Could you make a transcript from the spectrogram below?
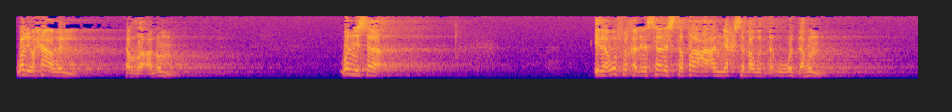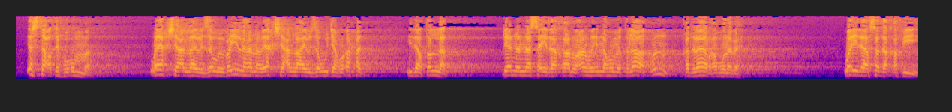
وليحاول إرضاء الأم. والنساء إذا وفق الإنسان استطاع أن يكسب ودهن يستعطف أمه ويخشى أن لا يزوج يبين لها أنه يخشى أن لا يزوجه أحد إذا طلق لأن الناس إذا قالوا عنه إنه مطلاق قد لا يرغبون به. وإذا صدق في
